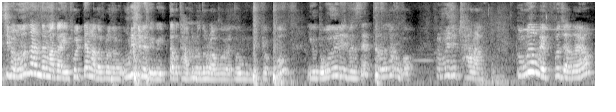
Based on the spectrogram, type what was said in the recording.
집에 오는 사람들마다 이거 볼 때마다 그러더라고요. 우리 집에도 이거 있다고 다 그러더라고요. 너무 웃겼고. 이거 집에서 세트로 산 거. 그리고 우리 집 자랑. 너무너무 예쁘지 않아요?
